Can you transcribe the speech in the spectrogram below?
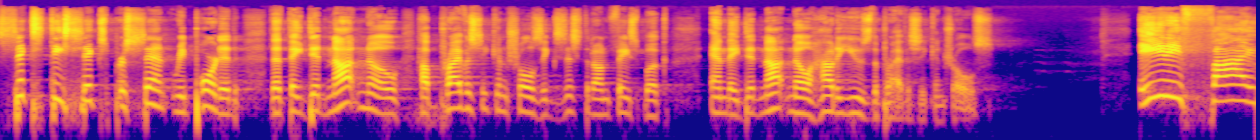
66% reported that they did not know how privacy controls existed on Facebook and they did not know how to use the privacy controls. 85%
